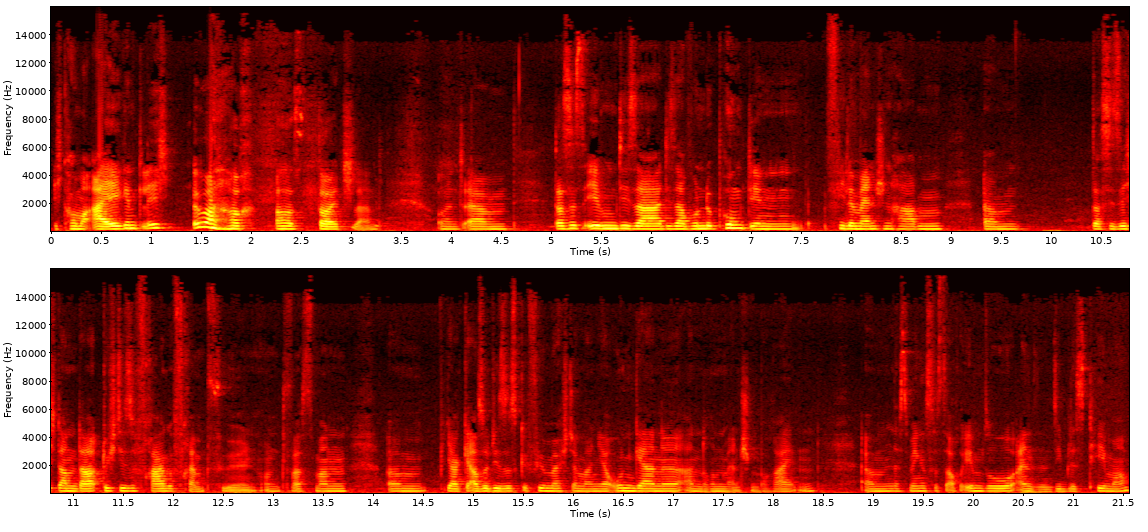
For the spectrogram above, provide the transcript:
Ich komme eigentlich immer noch aus Deutschland. Und ähm, das ist eben dieser, dieser wunde Punkt, den viele Menschen haben, ähm, dass sie sich dann da durch diese Frage fremd fühlen. Und was man, ähm, ja, also dieses Gefühl möchte man ja ungerne anderen Menschen bereiten. Ähm, deswegen ist es auch eben so ein sensibles Thema.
